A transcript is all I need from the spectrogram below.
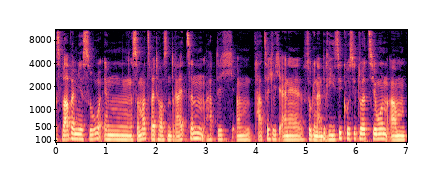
es war bei mir so, im Sommer 2013 hatte ich ähm, tatsächlich eine sogenannte Risikosituation. Ähm,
